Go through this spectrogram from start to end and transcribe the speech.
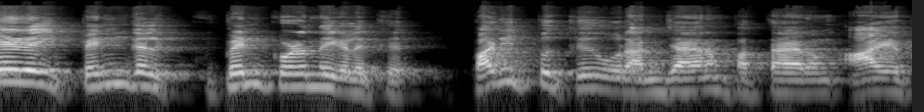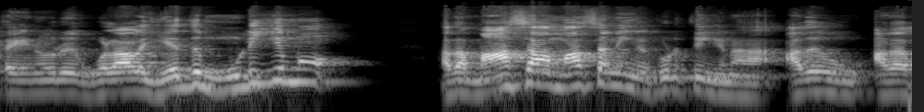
ஏழை பெண்கள் பெண் குழந்தைகளுக்கு படிப்புக்கு ஒரு அஞ்சாயிரம் பத்தாயிரம் ஆயிரத்தி ஐநூறு உங்களால் எது முடியுமோ அதை மாசா மாசம் நீங்க கொடுத்தீங்கன்னா அது அதை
